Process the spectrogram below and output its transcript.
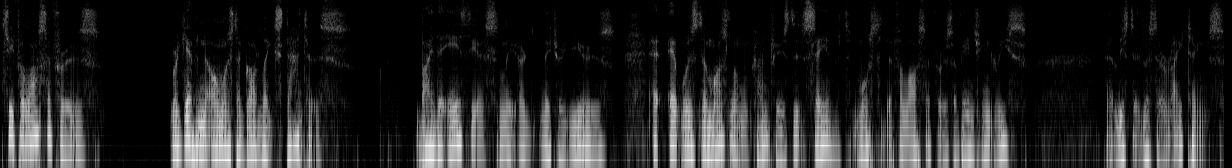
see philosophers were given almost a godlike status by the atheists in later later years. It, it was the Muslim countries that saved most of the philosophers of ancient Greece at least at least their writings,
